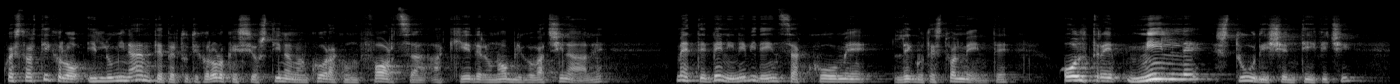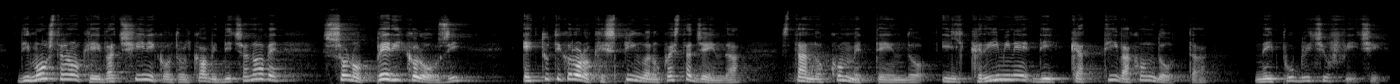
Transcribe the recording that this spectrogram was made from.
questo articolo illuminante per tutti coloro che si ostinano ancora con forza a chiedere un obbligo vaccinale mette bene in evidenza come, leggo testualmente, oltre mille studi scientifici dimostrano che i vaccini contro il Covid-19 sono pericolosi e tutti coloro che spingono questa agenda stanno commettendo il crimine di cattiva condotta nei pubblici uffici.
